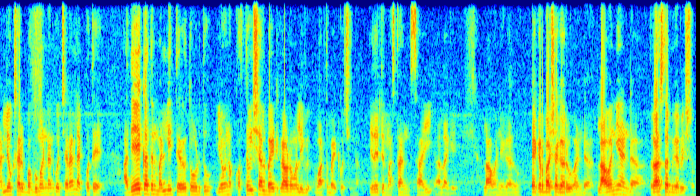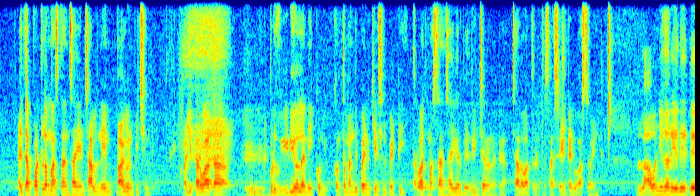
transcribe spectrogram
మళ్ళీ ఒకసారి బగ్గుమండడానికి వచ్చారా? లేకపోతే అదే కథను మళ్ళీ తిరగతోడుతూ ఏమైనా కొత్త విషయాలు బయటకు రావడం వల్ల వార్త బయటకు వచ్చిందా? ఏదైతే మస్తాన్ సాయి అలాగే లావణ్య గారు శేఖర్ భాష గారు అండ్ లావణ్య అండ్ రాజ్ తరుణ్ గారి విషయం. అయితే అప్పట్లో మస్తాన్ సాయి అని చాలా నేమ్ బాగా వినిపించింది. మళ్ళీ తర్వాత ఇప్పుడు వీడియోలని కొన్ని కొంతమంది పైన కేసులు పెట్టి తర్వాత మస్తాన్ సాయి గారు బెదిరించారన్నట్టుగా చాలా వార్తలు వినిపిస్తున్నాయి. స్ట్రేట్ అండ్ వాస్తవం ఏంటి? లావణ్య గారు ఏదైతే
